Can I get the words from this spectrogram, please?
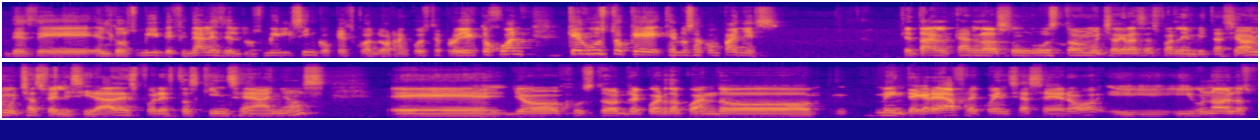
desde el 2000, de finales del 2005, que es cuando arrancó este proyecto. Juan, qué gusto que, nos acompañes. ¿Qué tal, Carlos? Un gusto, muchas gracias por la invitación, muchas felicidades por estos 15 años. Eh, yo justo recuerdo cuando me integré a Frecuencia Cero y, uno de los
